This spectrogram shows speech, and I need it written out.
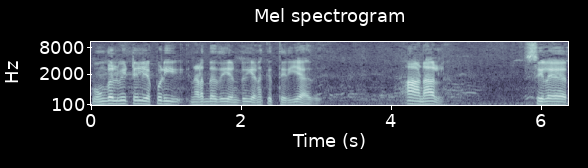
உங்கள் வீட்டில் எப்படி நடந்தது என்று எனக்கு தெரியாது. ஆனால் சிலர்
